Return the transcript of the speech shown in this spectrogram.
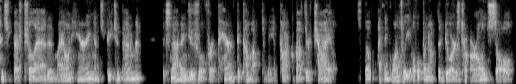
and special ed and my own hearing and speech impediment, it's not unusual for a parent to come up to me and talk about their child so I think once we open up the doors to our own soul,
